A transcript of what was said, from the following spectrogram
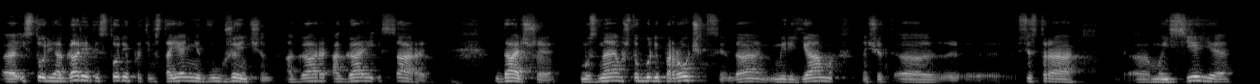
э, история Агари – это история противостояния двух женщин – Агари, Агари и Сары. Дальше. Мы знаем, что были пророчицы, да, Мирьям, значит, э, сестра э, Моисея,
